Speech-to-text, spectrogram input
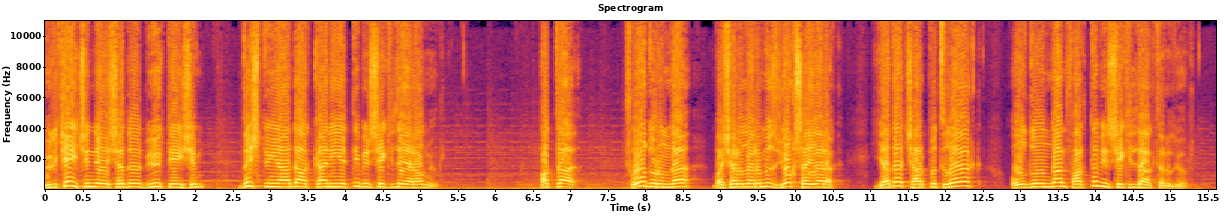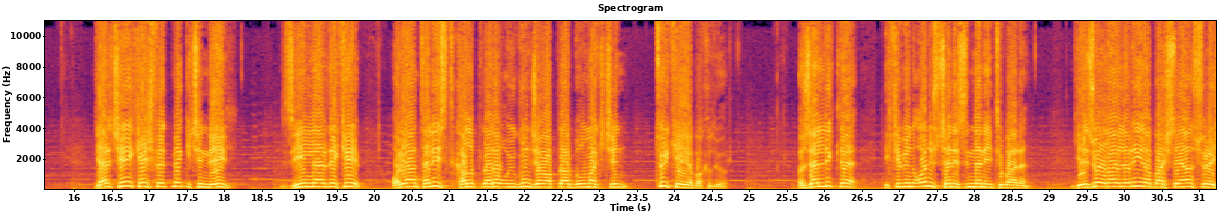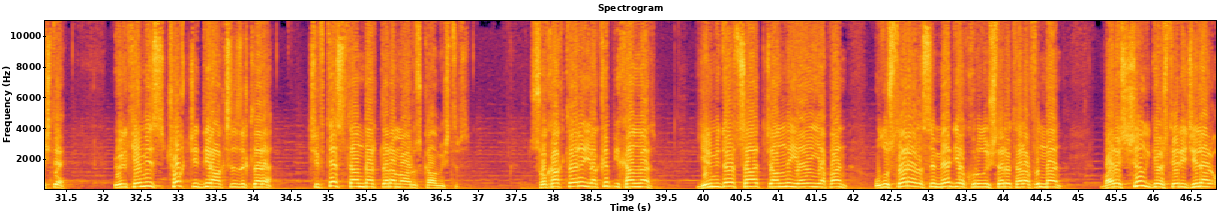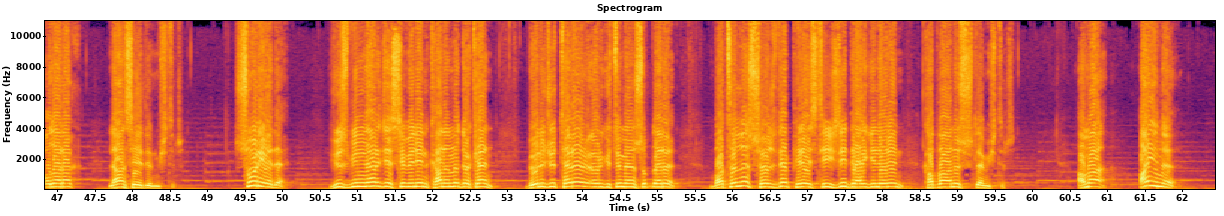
ülke içinde yaşadığı büyük değişim dış dünyada hakkaniyetli bir şekilde yer almıyor. Hatta çoğu durumda başarılarımız yok sayılarak ya da çarpıtılarak olduğundan farklı bir şekilde aktarılıyor. Gerçeği keşfetmek için değil, zihinlerdeki oryantalist kalıplara uygun cevaplar bulmak için Türkiye'ye bakılıyor. Özellikle 2013 senesinden itibaren gezi olaylarıyla başlayan süreçte ülkemiz çok ciddi haksızlıklara, çifte standartlara maruz kalmıştır. Sokakları yakıp yıkanlar, 24 saat canlı yayın yapan uluslararası medya kuruluşları tarafından barışçıl göstericiler olarak lanse edilmiştir. Suriye'de yüz binlerce sivilin kanını döken bölücü terör örgütü mensupları batılı sözde prestijli dergilerin kapağını süslemiştir. Ama aynı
